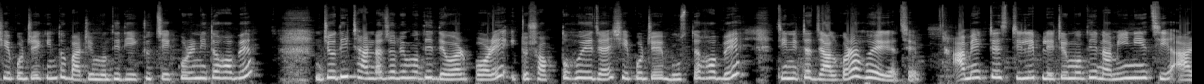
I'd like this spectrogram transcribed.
সে পর্যায়ে কিন্তু বাটির মধ্যে দিয়ে একটু চেক করে নিতে হবে। যদি ঠান্ডা জলের মধ্যে দেওয়ার পরে একটু শক্ত হয়ে যায় সেই পর্যায়ে বুঝতে হবে চিনিটা জাল করা হয়ে গেছে। আমি একটা স্টিলের প্লেটের মধ্যে নামিয়ে নিয়েছি, আর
